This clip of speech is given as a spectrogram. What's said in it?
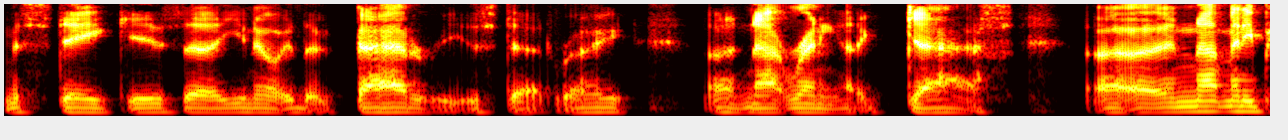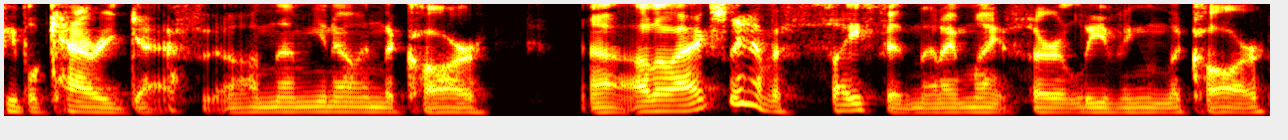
mistake, is, uh, you know, the battery is dead, right? Uh, not running out of gas. Uh, and not many people carry gas on them, you know, in the car. Uh, although I actually have a siphon that I might start leaving in the car,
